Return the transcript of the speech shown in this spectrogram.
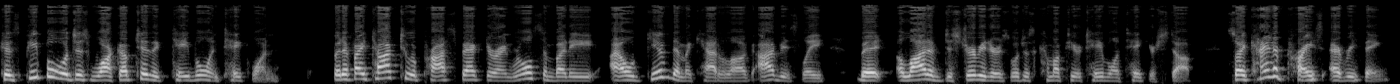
because people will just walk up to the table and take one. But if I talk to a prospect or I enroll somebody, I'll give them a catalog, obviously, but a lot of distributors will just come up to your table and take your stuff. So I kind of price everything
